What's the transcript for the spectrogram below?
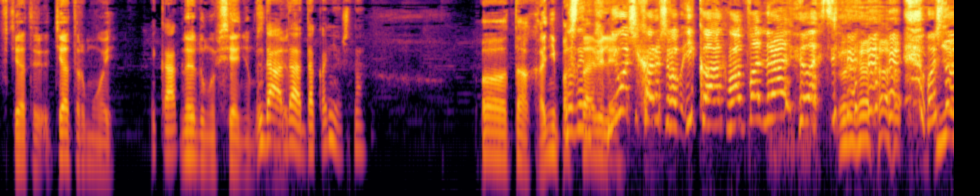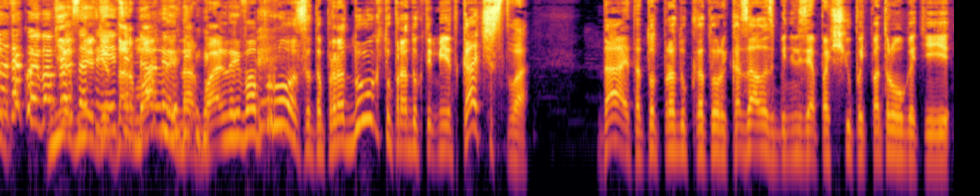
в театре, театр мой. и как? Ну, я думаю, все о нем Да, знают. да, да, конечно. А, так, они Ну, поставили... Не очень хороший вопрос. И как? Вам понравилось? Вот что на такой вопрос ответить? нет, нормальный, нормальный вопрос. Это продукт, у продукта имеет качество. Да, это тот продукт, который, казалось бы, нельзя пощупать, потрогать и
